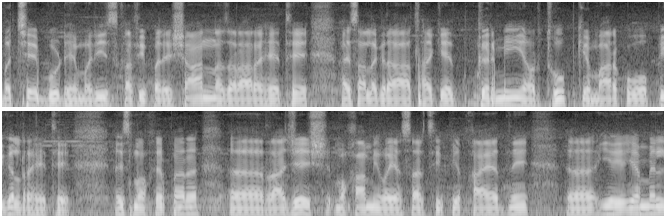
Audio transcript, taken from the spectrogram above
بچے، بوڑھے، مریض کافی پریشان نظر آ رہے تھے۔ ایسا لگ رہا تھا کہ گرمی اور دھوپ کے مار کو وہ پگھل رہے تھے۔ اس موقع پر راجیش مقامی وی ایس آر سی پی قائد نے یہ ایم ایل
